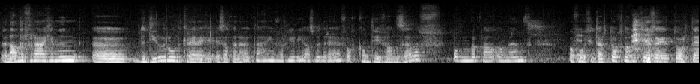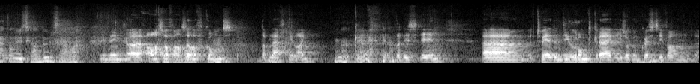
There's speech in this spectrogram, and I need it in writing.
een andere vraag in. Uh, de deal rondkrijgen, is dat een uitdaging voor jullie als bedrijf of komt die vanzelf? op een bepaald moment? Of moet je daar toch nog een keer zeggen, het wordt tijd dat we iets gaan doen samen? Ik denk, uh, alles wat vanzelf komt, dat blijft niet lang. Oké. Uh, dat is één. Um, het tweede, deal rond te krijgen is ook een kwestie van uh,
